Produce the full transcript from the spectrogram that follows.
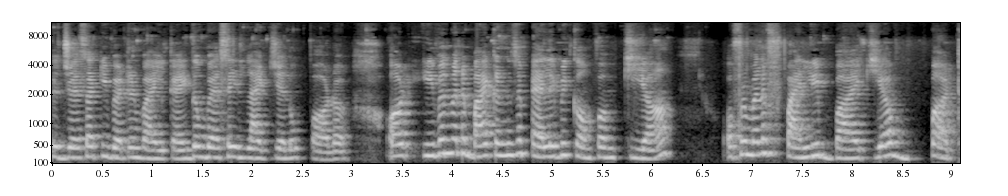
जैसा कि वेट एंड वाइल्ड का, एकदम वैसे ही लाइट येलो पाउडर और इवन मैंने बाय करने से पहले भी कंफर्म किया और फिर मैंने फाइनली बाय किया बट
